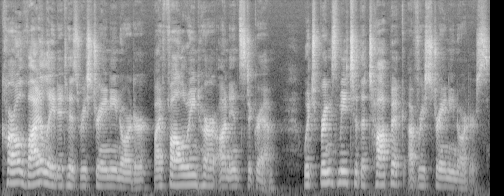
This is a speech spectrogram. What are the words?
Carl violated his restraining order by following her on Instagram, which brings me to the topic of restraining orders.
